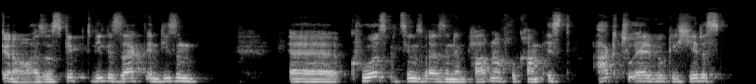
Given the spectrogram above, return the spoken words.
Genau, also es gibt, wie gesagt, in diesem äh, Kurs beziehungsweise in dem Partnerprogramm ist aktuell wirklich jedes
